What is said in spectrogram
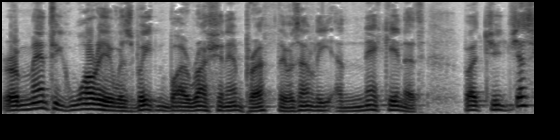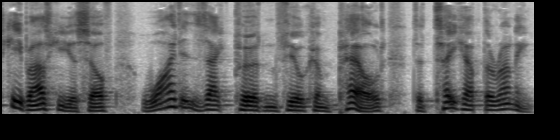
Romantic Warrior was beaten by Russian Emperor. There was only a neck in it. But you just keep asking yourself, why did Zac Purton feel compelled to take up the running?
